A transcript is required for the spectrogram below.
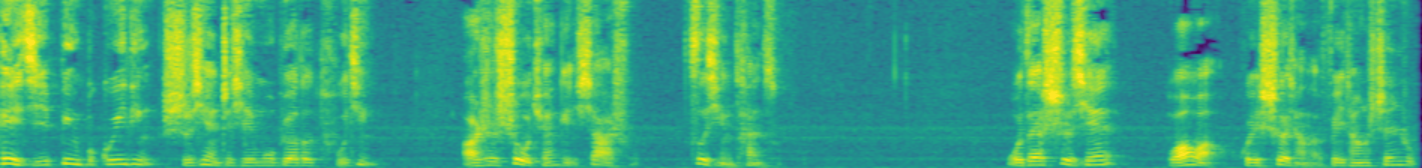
佩吉并不规定实现这些目标的途径，而是授权给下属自行探索。我在事先往往会设想的非常深入，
